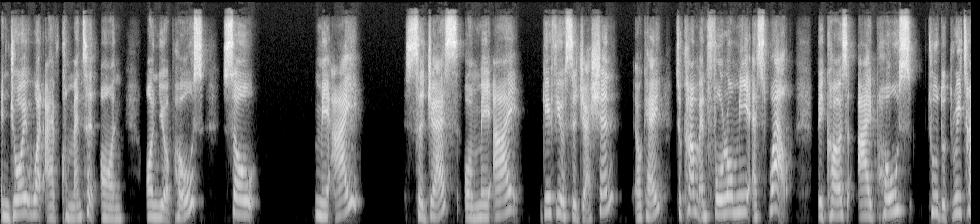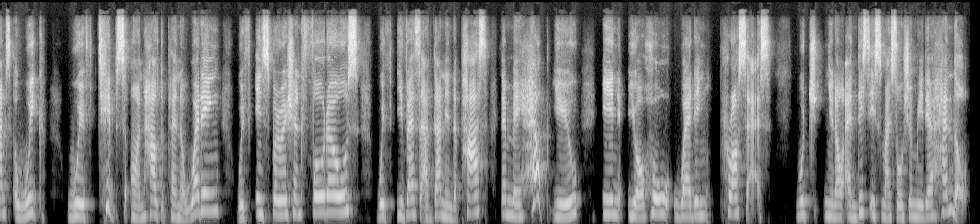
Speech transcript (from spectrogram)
enjoyed what I have commented on on your post, so may I suggest or may I give you a suggestion, okay, to come and follow me as well? Because I post two to three times a week with tips on how to plan a wedding, with inspiration photos, with events I've done in the past that may help you in your whole wedding process, which, you know, and this is my social media handle.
